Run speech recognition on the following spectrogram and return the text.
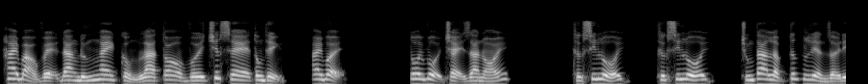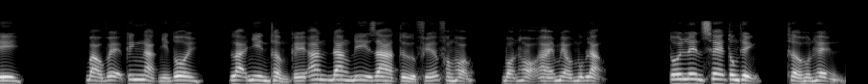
hai bảo vệ đang đứng ngay cổng la to với chiếc xe tông thịnh, ai vậy? Tôi vội chạy ra nói. Thực xin lỗi, thực xin lỗi, chúng ta lập tức liền rời đi. Bảo vệ kinh ngạc nhìn tôi, lại nhìn thẩm kế an đang đi ra từ phía phòng họp, bọn họ ái mèo mục lặng. Tôi lên xe tông thịnh, thở hồn hển,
